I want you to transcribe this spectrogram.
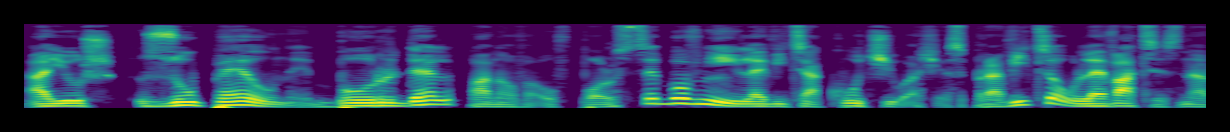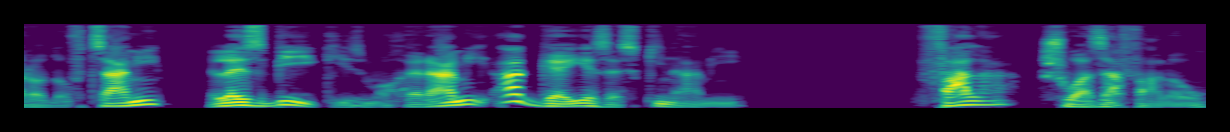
A już zupełny burdel panował w Polsce, bo w niej lewica kłóciła się z prawicą, lewacy z narodowcami, lesbijki z moherami, a geje ze skinami. Fala szła za falą,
